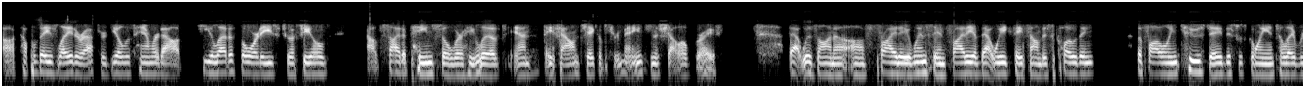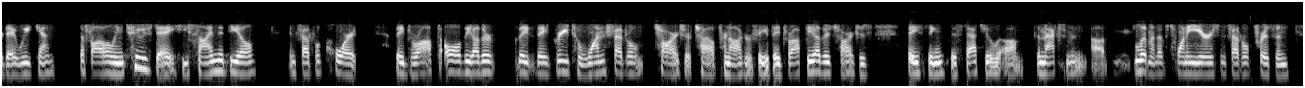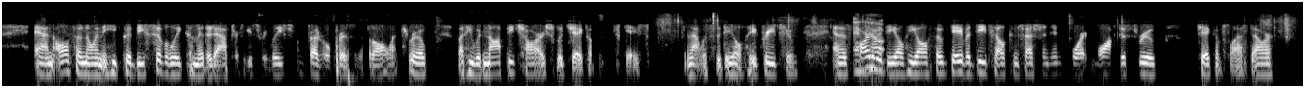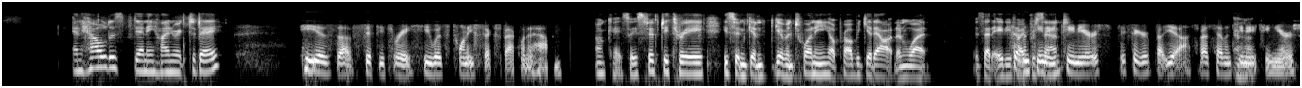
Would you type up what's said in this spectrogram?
uh, a couple days later after a deal was hammered out. He led authorities to a field outside of Paynesville where he lived, and they found Jacob's remains in a shallow grave. That was on a, a Friday, Wednesday, and Friday of that week. They found his clothing. The following Tuesday, this was going into Labor Day weekend. The following Tuesday, he signed the deal in federal court. They dropped all the other. They they agreed to one federal charge of child pornography. They dropped the other charges, facing the statute, um, the maximum uh, limit of 20 years in federal prison and also knowing that he could be civilly committed after he's released from federal prison if it all went through, but he would not be charged with Jacob's case. And that was the deal he agreed to. And as and part how- of the deal, he also gave a detailed confession in court and walked us through Jacob's last hour. And how old is Danny Heinrich today? He is uh, 53. He was 26 back when it happened. Okay, so he's 53. He's been given, given 20. He'll probably get out in what? Is that 85%? 17, 18 years. They figured, but yeah, it's about 17, uh-huh. 18 years.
